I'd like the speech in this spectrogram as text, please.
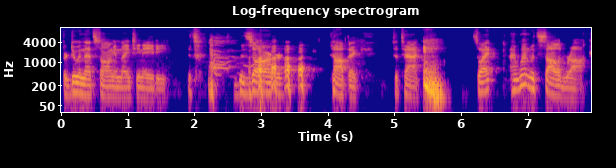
for doing that song in 1980. It's a bizarre topic to tackle. So I I went with Solid Rock.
